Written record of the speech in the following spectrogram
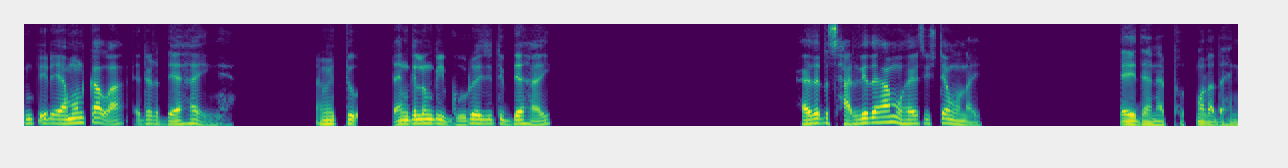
কিন্তু এটা এমন কালা এটা দেখাই না আমি একটু অ্যাঙ্গেল অ্যাঙ্গেল ঘুরে যদি দেখাই। হ্যাঁ একটু সারিয়ে দেখামো হ্যাঁ সিস্টেমও নাই। এই দেন, আর ঠোঁটমারা দেখেন।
